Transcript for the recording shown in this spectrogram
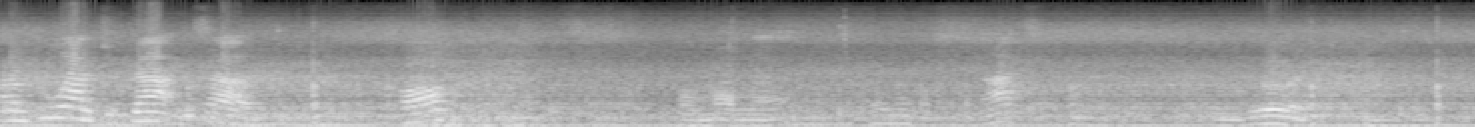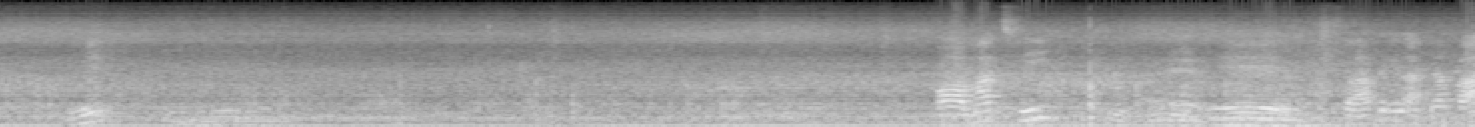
perempuan juga misal oh Nas Undur Di Komat fi Setelah fi'il ada fa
